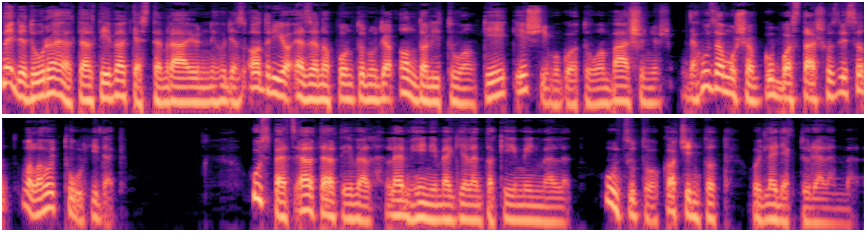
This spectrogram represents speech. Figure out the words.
Negyed óra elteltével kezdtem rájönni, hogy az Adria ezen a ponton ugyan andalítóan kék és simogatóan bársonyos, de húzamosabb gubbasztáshoz viszont valahogy túl hideg. Húsz perc elteltével Lemhényi megjelent a kémény mellett. Huncutól kacsintott, hogy legyek türelemmel.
